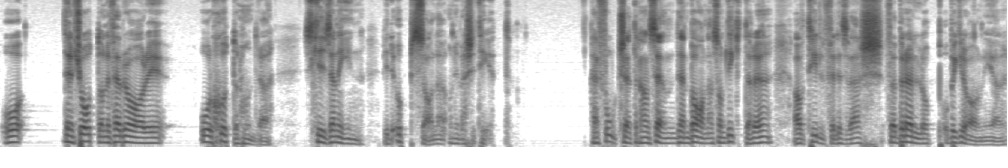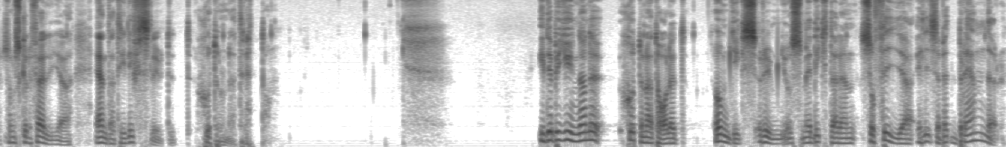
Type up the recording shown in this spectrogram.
och den 28 februari år 1700 skrivs han in vid Uppsala universitet. Här fortsätter han sedan den bana som diktare av tillfällesvers för bröllop och begravningar som skulle följa ända till livsslutet 1713. I det begynnande 1700-talet umgicks Runius med diktaren Sofia Elisabeth Brenner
